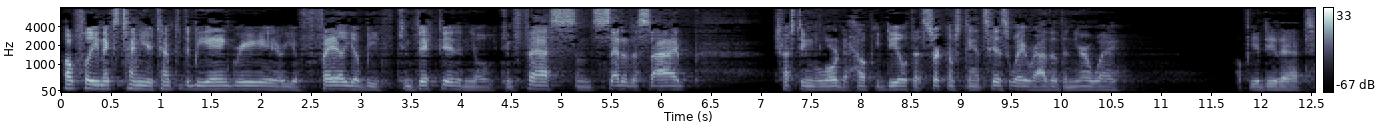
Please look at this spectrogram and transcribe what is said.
Hopefully next time you're tempted to be angry or you fail, you'll be convicted and you'll confess and set it aside, trusting the Lord to help you deal with that circumstance His way rather than your way. Hope you do that.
